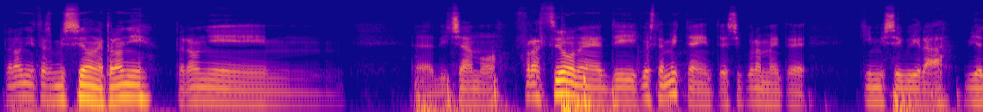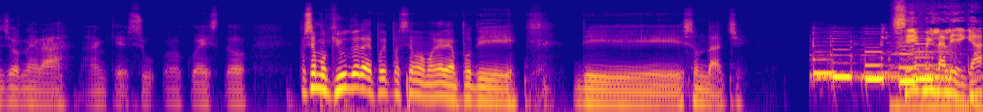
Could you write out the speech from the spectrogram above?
per ogni trasmissione, per ogni, per ogni eh, diciamo, frazione di questa emittente, sicuramente chi mi seguirà vi aggiornerà anche su uh, questo. Possiamo chiudere e poi passiamo magari a un po' di, di sondaggi. Segui la Lega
